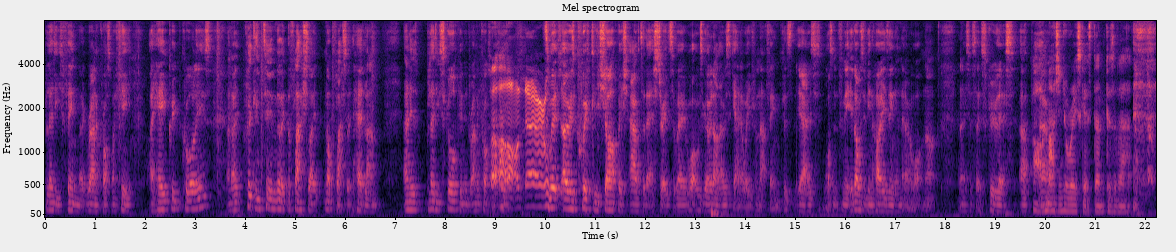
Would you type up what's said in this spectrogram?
bloody thing like ran across my feet. I hate creepy crawlies, and I quickly turned the, like the flashlight, not flashlight, headlamp, and his bloody scorpion had ran across my feet. Oh no! To which I was quickly sharpish out of there straight away. What was going on? I was getting away from that thing because yeah, it just wasn't for me. It'd obviously been hiding in there or whatnot, and I just like screw this. Up, Oh, out. imagine your race gets done because of that.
